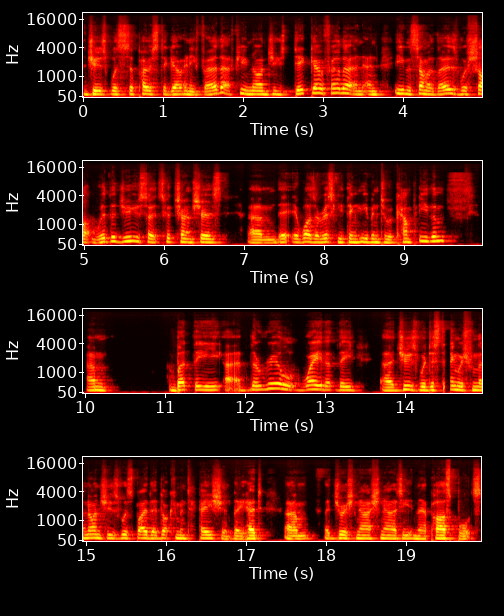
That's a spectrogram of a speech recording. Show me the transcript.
um, Jews was supposed to go any further. A few non-Jews did go further, and, and even some of those were shot with the Jews. So it kind of shows um, it, it, was a risky thing even to accompany them. Um, but the uh, the real way that the uh, Jews were distinguished from the non-Jews was by their documentation. They had um, a Jewish nationality in their passports,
